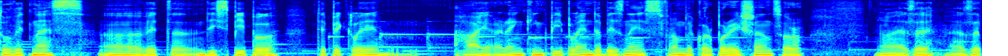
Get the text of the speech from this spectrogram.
to witness with these people typically high ranking people in the business from the corporations or uh, as a as a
